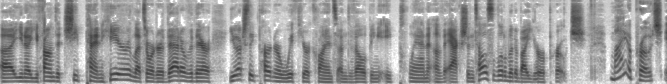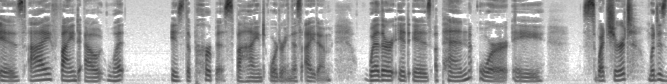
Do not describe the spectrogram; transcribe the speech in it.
uh, you know, you found a cheap pen here, let's order that over there. You actually partner with your clients on developing a plan of action. Tell us a little bit about your approach. My approach is I find out what is the purpose behind ordering this item, whether it is a pen or a sweatshirt what is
